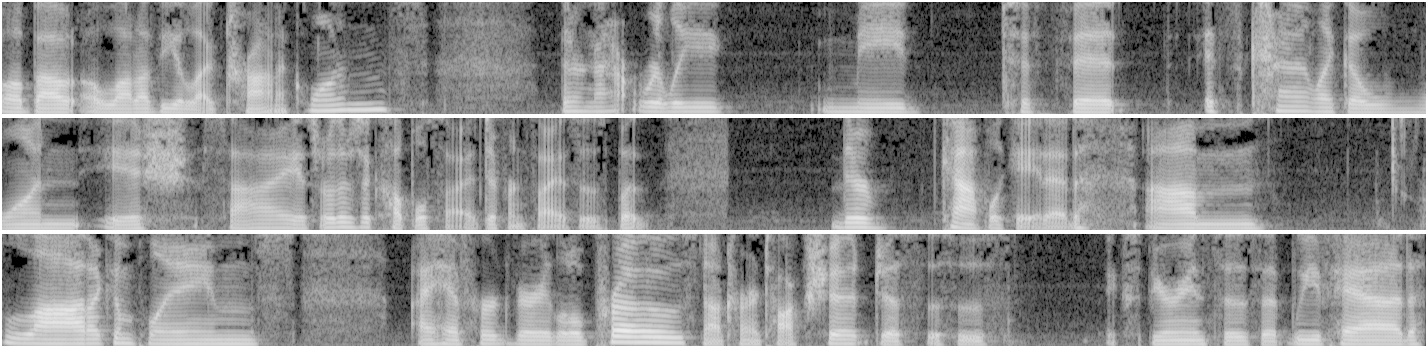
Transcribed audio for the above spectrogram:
about a lot of the electronic ones. They're not really made to fit. It's kind of like a one ish size, or there's a couple size, different sizes, but they're complicated. Um, lot of complaints. I have heard very little pros, not trying to talk shit, just this is experiences that we've had,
